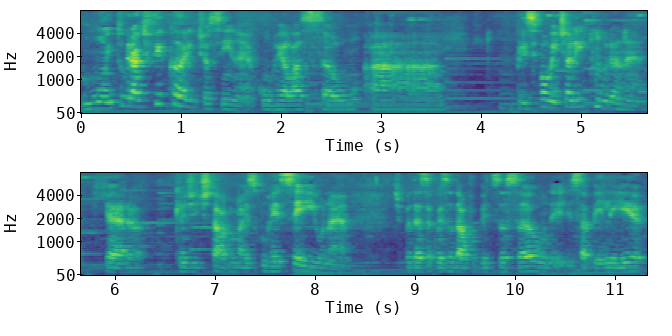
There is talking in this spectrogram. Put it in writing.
muito gratificante, assim, né? Com relação a, principalmente a leitura, né? Que era que a gente tava mais com receio, né? Tipo, dessa coisa da alfabetização, dele saber ler.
